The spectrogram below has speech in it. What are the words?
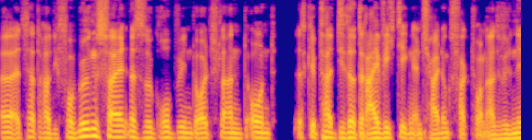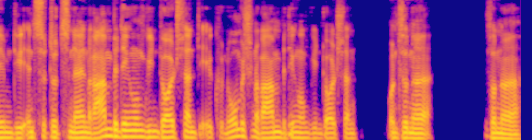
äh, etc., die Vermögensverhältnisse so grob wie in Deutschland. Und es gibt halt diese drei wichtigen Entscheidungsfaktoren. Also wir nehmen die institutionellen Rahmenbedingungen wie in Deutschland, die ökonomischen Rahmenbedingungen wie in Deutschland und so eine, so eine,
